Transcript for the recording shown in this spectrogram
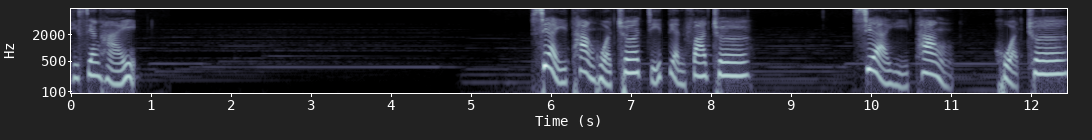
ที่เซี่ยงไฮ้下一趟火车几点发车？下一趟火车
